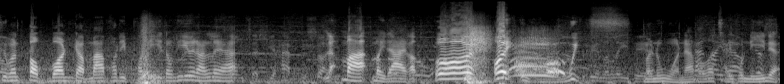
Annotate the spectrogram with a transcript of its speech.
คือมันตบบอลกลับมาพอดีพอดีตรงที่นั้นเลยฮะ และมาไม่ได้ครับ เฮ้ย เฮ้ย โอ้โหมันหัวนะเพราะว่าใช้คนนี้เนี่ย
